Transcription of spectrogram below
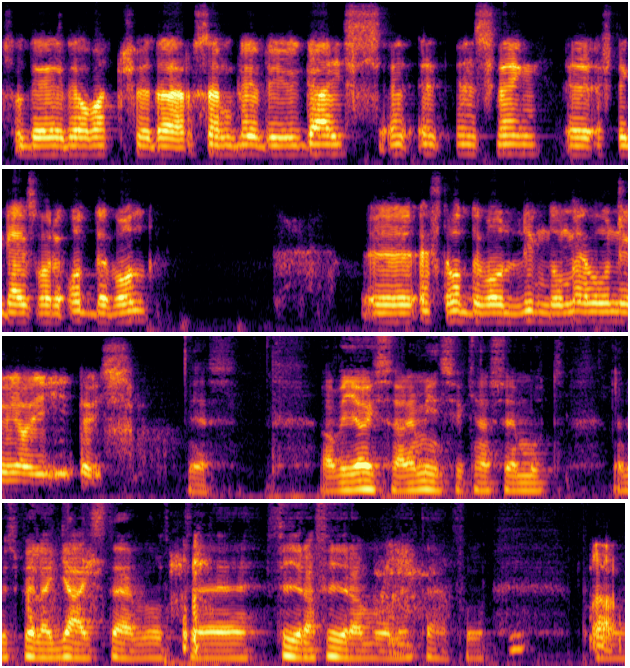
Så det, det har varit eh, där. Sen blev det ju Gais en, en, en sväng. Eh, Efter Gais var det Oddevold. Eh, Efter Oddevold Lindome och nu är jag i ÖIS. Yes. Ja, vi öisare minns ju kanske mot när du spelade Gais där mot eh, 4-4 målet där på, på Ja.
